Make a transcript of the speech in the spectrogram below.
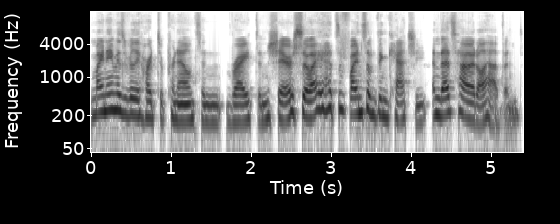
my name is really hard to pronounce and write and share. So I had to find something catchy. And that's how it all happened.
